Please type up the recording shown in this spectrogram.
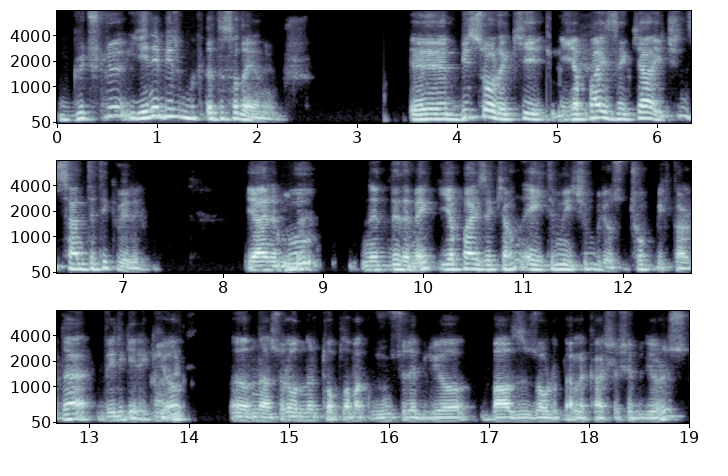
güçlü yeni bir mıknatısa dayanıyormuş. Ee, bir sonraki yapay zeka için sentetik veri yani bu ne, ne demek? Yapay zekanın eğitimi için biliyorsun çok miktarda veri gerekiyor. Evet. Ondan sonra onları toplamak uzun sürebiliyor. Bazı zorluklarla karşılaşabiliyoruz.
